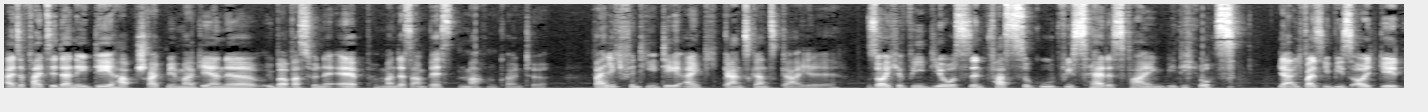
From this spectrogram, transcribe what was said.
Also falls ihr da eine Idee habt, schreibt mir mal gerne, über was für eine App man das am besten machen könnte. Weil ich finde die Idee eigentlich ganz, ganz geil. Solche Videos sind fast so gut wie satisfying Videos. Ja, ich weiß nicht, wie es euch geht,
